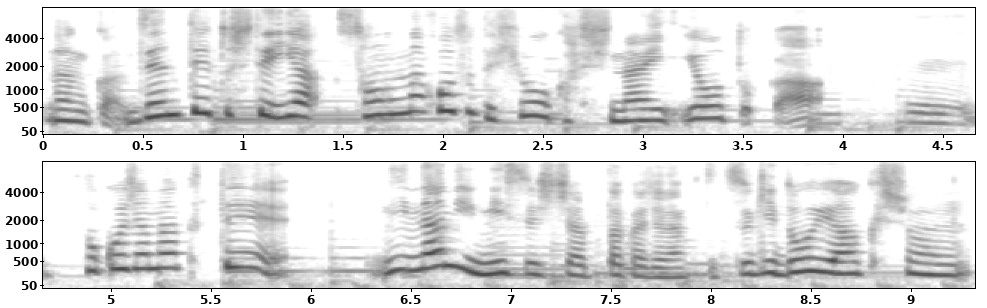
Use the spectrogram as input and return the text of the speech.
なんか前提としていやそんなことで評価しないよとかうん。そこじゃなくてに何ミスしちゃったかじゃなくて次どういうアクション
